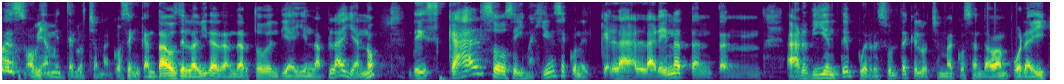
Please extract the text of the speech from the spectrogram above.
pues obviamente los chamacos encantados de la vida de andar todo el día ahí en la playa, ¿no? Descalzos, e imagínense con el, la, la, arena tan, tan ardiente, pues resulta que los chamacos andaban por ahí,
